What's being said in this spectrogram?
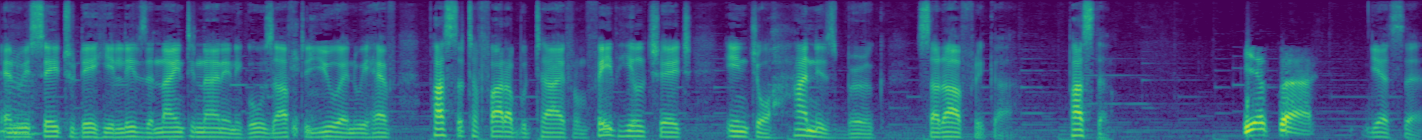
And we mm. say today He leaves the 99 and He goes after you. And we have Pastor Tafara Butayi from Faith Hill Church in Johannesburg, South Africa. Pastor. Yes, sir. Yes, sir.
